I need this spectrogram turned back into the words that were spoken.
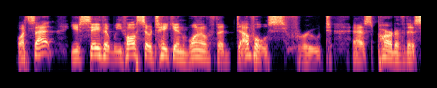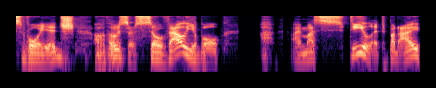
what's that? You say that we've also taken one of the devil's fruit as part of this voyage. Oh, those are so valuable. "Ah, I must steal it, but I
